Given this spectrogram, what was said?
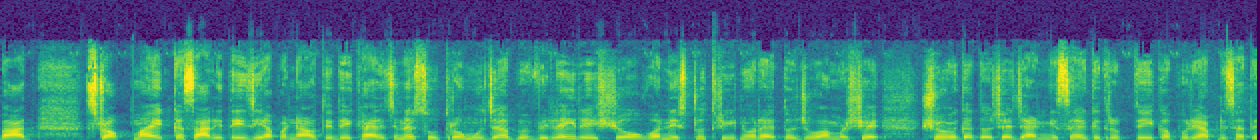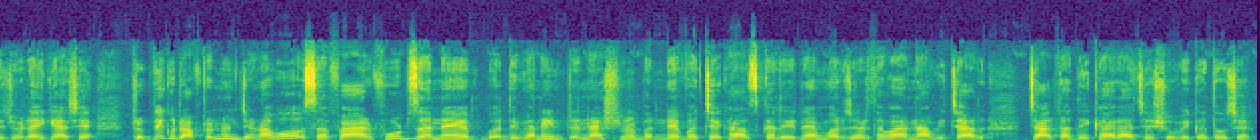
બાદ સ્ટોકમાં એક સારી તેજી આપણને આવતી દેખાઈ રહી છે અને સૂત્રો મુજબ વિલય રેશિયો વન ઇસ ટુ થ્રીનો રહેતો જોવા મળશે. શું વિગતો છે? જાણીએ સહયોગી તૃપ્તિ કપૂરી આપણી સાથે જોડાઈ ગયા છે. તૃપ્તિ ગુડ આફ્ટરનૂન જણાવો સફાયર ફૂડ્સ અને દિવ્યાની ઇન્ટરનેશનલ બંને વચ્ચે ખાસ કરીને મર્જર થવાના વિચાર ચાલતા દેખાઈ રહ્યા છે. શું વિગતો છે?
